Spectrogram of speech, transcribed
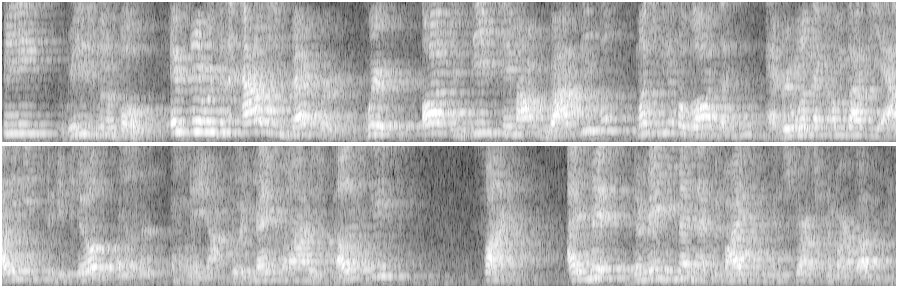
Be reasonable. If there was an alley in Bedford where often thieves came out and robbed people, must we have a law that everyone that comes out of the alley needs to be killed? May not good men come out as well as thieves? Fine. I admit there may be men that devise the destruction of our government.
